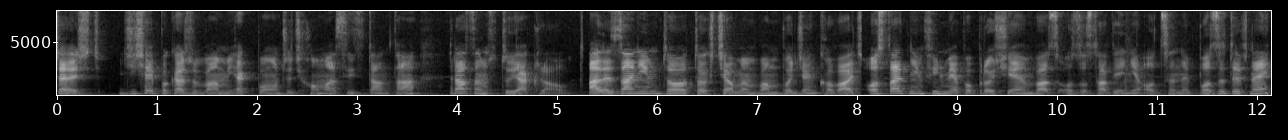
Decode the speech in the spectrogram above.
Cześć! Dzisiaj pokażę Wam, jak połączyć Home Assistanta razem z Tuya Cloud. Ale zanim to, to chciałbym Wam podziękować. W ostatnim filmie poprosiłem Was o zostawienie oceny pozytywnej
